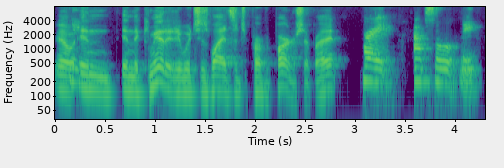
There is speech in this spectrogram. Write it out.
you know, in in the community, which is why it's such a perfect partnership, right? Right. Absolutely.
